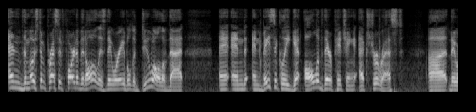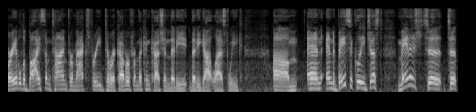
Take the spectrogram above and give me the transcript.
and the most impressive part of it all is they were able to do all of that and and, and basically get all of their pitching extra rest. Uh, they were able to buy some time for Max Fried to recover from the concussion that he that he got last week, um, and and basically just managed to to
